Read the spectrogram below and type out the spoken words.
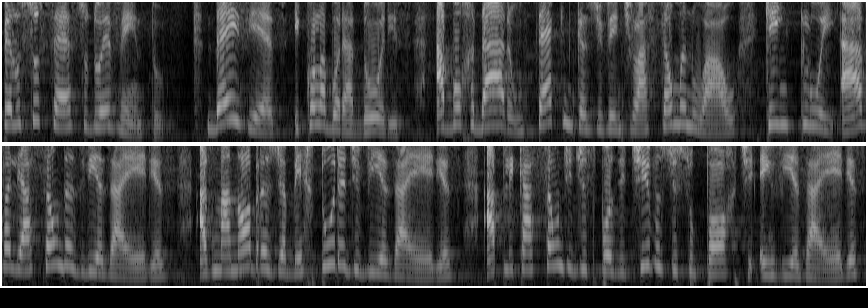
pelo sucesso do evento. Davies e colaboradores abordaram técnicas de ventilação manual, que inclui a avaliação das vias aéreas, as manobras de abertura de vias aéreas, aplicação de dispositivos de suporte em vias aéreas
